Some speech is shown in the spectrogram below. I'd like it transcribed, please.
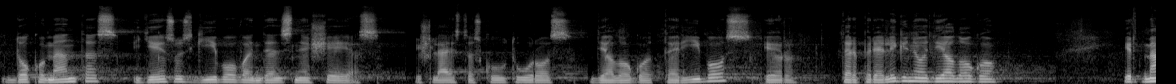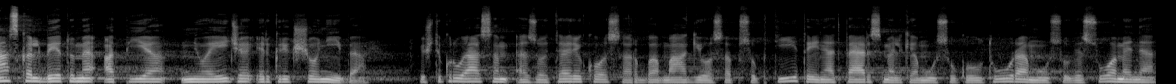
dokumentas Jėzus gyvo vandens nešėjas, išleistas kultūros dialogo tarybos ir tarp religinio dialogo. Ir mes kalbėtume apie New Age ir krikščionybę iš tikrųjų esam ezoterikos arba magijos apsupty, tai net persmelkia mūsų kultūrą, mūsų visuomenę.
